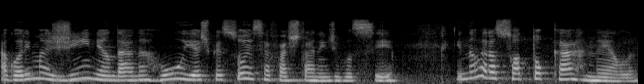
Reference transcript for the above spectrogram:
Agora imagine andar na rua e as pessoas se afastarem de você. E não era só tocar nela.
